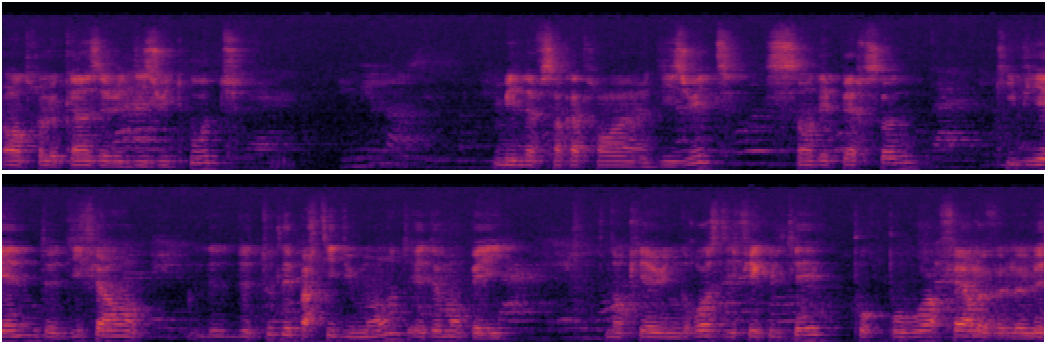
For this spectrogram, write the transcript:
entre le 15 et le 18 août 1998 sont des personnes qui viennent de différents, de, toutes les parties du monde et de mon pays. Donc il y a eu une grosse difficulté pour pouvoir faire le, le,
